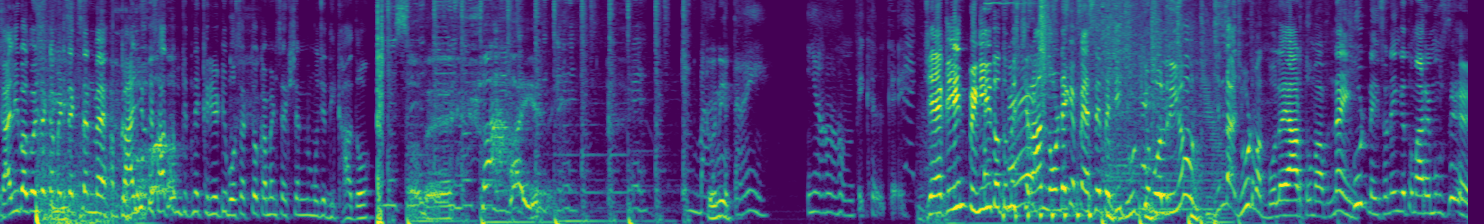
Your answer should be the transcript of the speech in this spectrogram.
गाली बगोई से कमेंट सेक्शन में। अब गालियों के साथ तुम कितने क्रिएटिव हो सकते हो? कमेंट सेक्शन में मुझे दिखा दो। टोनी यहाँ हम पिघल गए। जैकलीन पिघली तो तुम इस चिरान नोंडे के पैसे पे थी झूठ क्यों बोल रही हो? ज़िंदा झूठ मत बोलो यार तुम अब। नहीं झूठ नहीं सुनेंगे तुम्हारे मुँह से।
